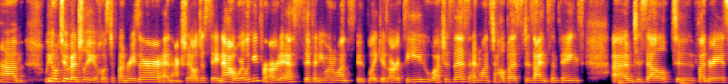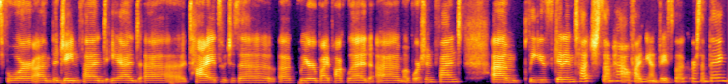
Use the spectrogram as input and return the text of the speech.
um, we hope to eventually host a fundraiser and actually I'll just say now we're looking for artists. If anyone wants like is artsy who watches this and wants to help us design some things um, to sell to fundraise for um, the Jane Fund and uh, Tides which is a, a queer BIPOC led um, abortion fund um, please get in touch somehow. Find me on Facebook or something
